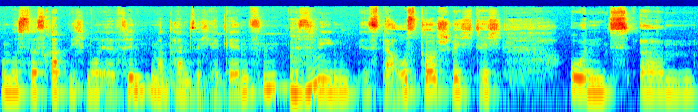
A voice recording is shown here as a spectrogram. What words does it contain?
Man muss das Rad nicht neu erfinden, man kann sich ergänzen. Mhm. Deswegen ist der Austausch wichtig. Und ähm,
